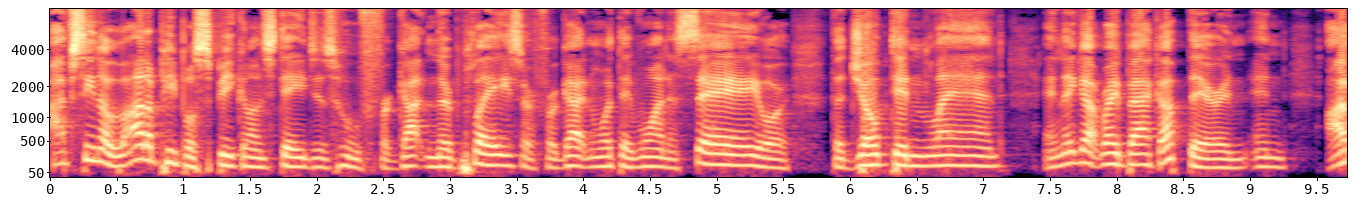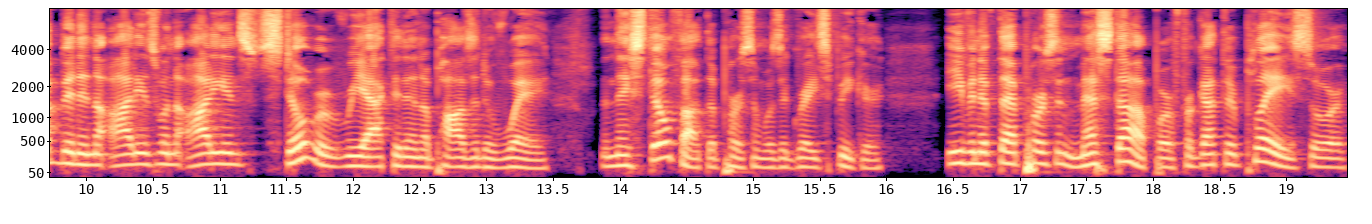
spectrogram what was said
I've seen a lot of people speak on stages who've forgotten their place or forgotten what they want to say or the joke didn't land and they got right back up there. And, and I've been in the audience when the audience still re- reacted in a positive way and they still thought the person was a great speaker, even if that person messed up or forgot their place or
